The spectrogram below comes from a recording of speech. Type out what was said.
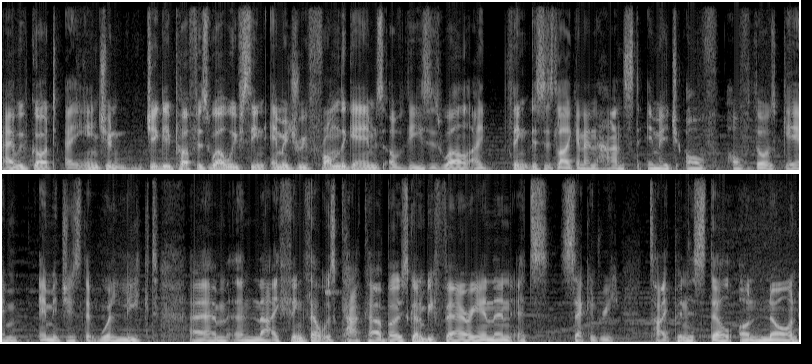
Uh, we've got uh, Ancient Jigglypuff as well. We've seen imagery from the games of these as well. I Bye think this is like an enhanced image of of those game images that were leaked um, and that, I think that was Kaka but it's going to be fairy and then its secondary typing is still unknown.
